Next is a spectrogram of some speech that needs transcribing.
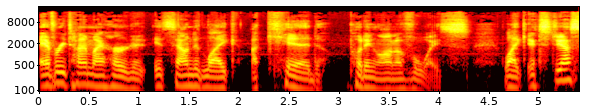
every time I heard it, it sounded like a kid putting on a voice. Like it's just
